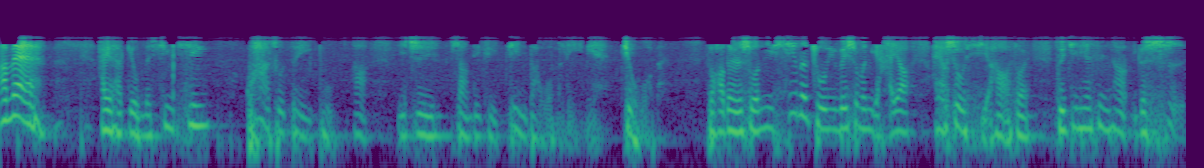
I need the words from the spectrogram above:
阿门。还有他给我们的信心，跨出这一步啊，以至于上帝可以进到我们里面救我们。有好多人说，你信了主，你为什么你还要还要受洗哈？所以所以今天圣经上一个事。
